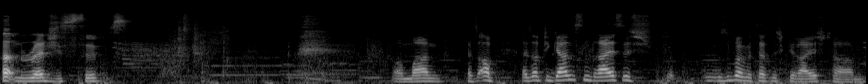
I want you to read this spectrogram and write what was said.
waren Reggie's Tipps. Oh Mann. Als ob, als ob die ganzen 30 Supermisters nicht gereicht haben.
